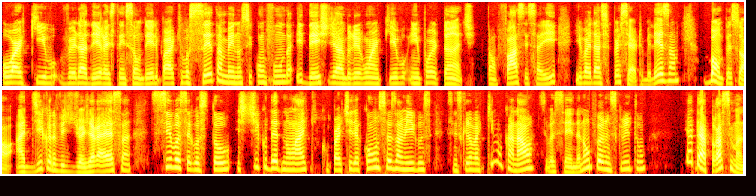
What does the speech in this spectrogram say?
o arquivo verdadeiro, a extensão dele, para que você também não se confunda e deixe de abrir um arquivo importante. Então faça isso aí e vai dar super certo, beleza? Bom, pessoal, a dica do vídeo de hoje era essa. Se você gostou, estica o dedo no like, compartilha com seus amigos, se inscreva aqui no canal se você ainda não for inscrito e até a próxima!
